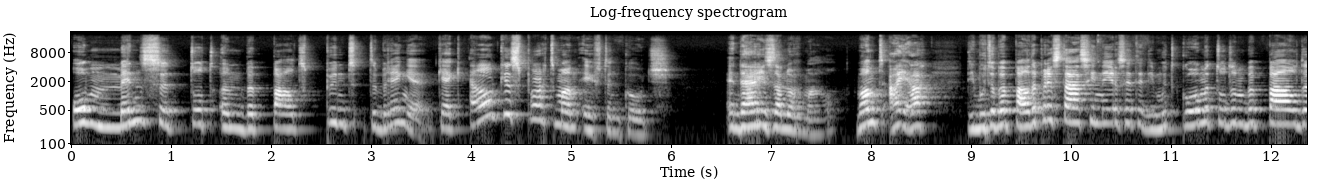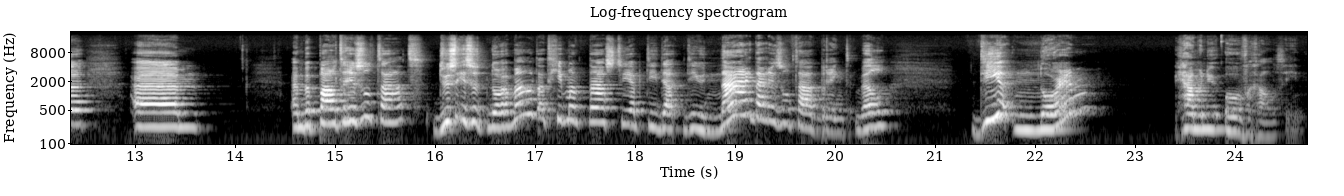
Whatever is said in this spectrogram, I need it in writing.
om mensen tot een bepaald punt te brengen. Kijk, elke sportman heeft een coach. En daar is dat normaal. Want, ah ja, die moet een bepaalde prestatie neerzetten, die moet komen tot een bepaalde... Um, een bepaald resultaat. Dus is het normaal dat je iemand naast je hebt die, dat, die u naar dat resultaat brengt. Wel, die norm gaan we nu overal zien.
